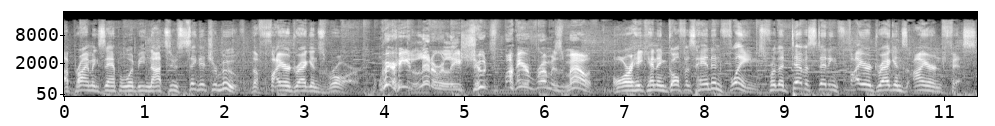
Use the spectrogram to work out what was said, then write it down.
A prime example would be Natsu's signature move, the Fire Dragon's Roar. Where he literally shoots fire from his mouth. Or he can engulf his hand in flames for the devastating Fire Dragon's Iron Fist.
